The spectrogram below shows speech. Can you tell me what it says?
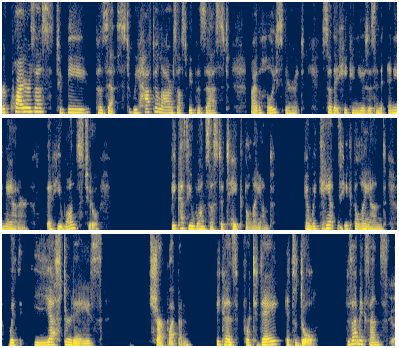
requires us to be possessed. We have to allow ourselves to be possessed by the Holy Spirit so that He can use us in any manner that He wants to, because He wants us to take the land. And we can't take the land with yesterday's sharp weapon because for today it's dull. Does that make sense? Yeah.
